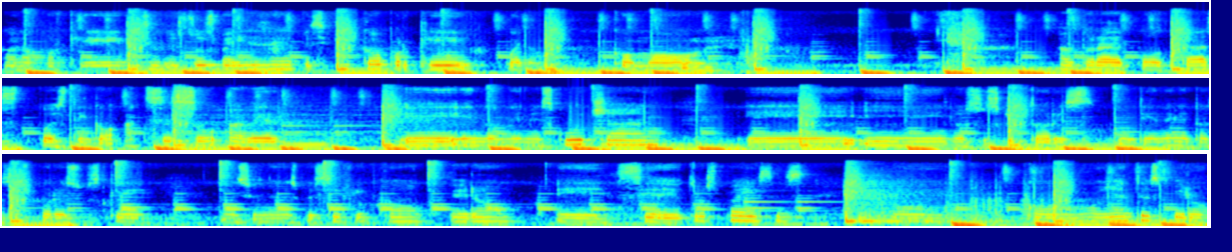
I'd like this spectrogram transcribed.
Bueno, porque diciendo estos países en específico? Porque, bueno, como autora de podcast, pues tengo acceso a ver eh, en dónde me escuchan eh, y los suscriptores, ¿me entienden? Entonces por eso es que mencioné en específico, pero eh, sí hay otros países con, oyentes, pero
